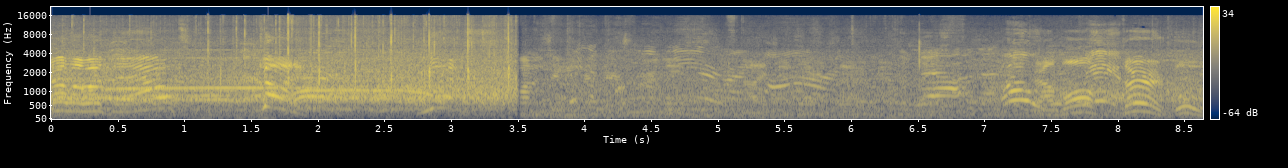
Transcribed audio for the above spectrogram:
G. Urshela with the out. Got it! Yes! Ground ball. Third. Ooh.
